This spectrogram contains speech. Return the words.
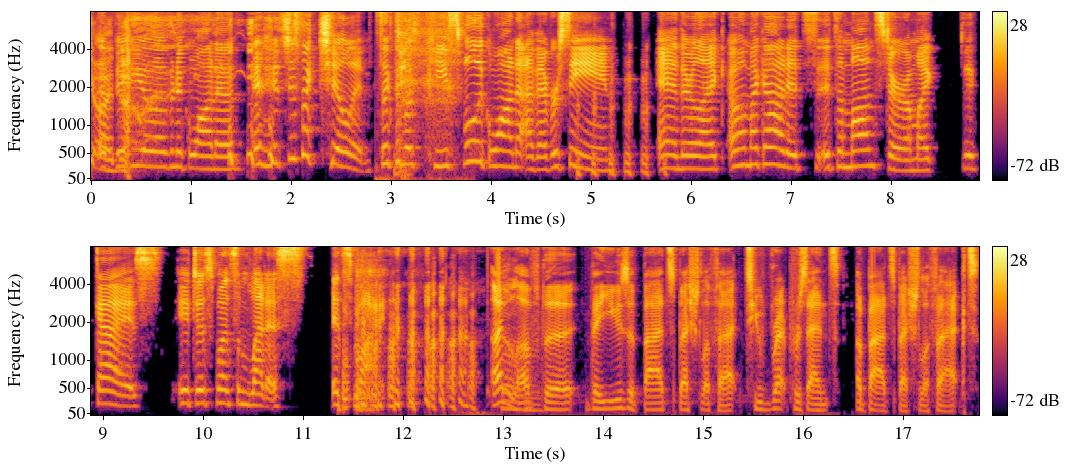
know. video of an iguana, and it's just like chilling. It's like the most peaceful iguana I've ever seen. and they're like, "Oh my god, it's it's a monster." I'm like, guys, it just wants some lettuce. It's fine. I love that they use a bad special effect to represent a bad special effect.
